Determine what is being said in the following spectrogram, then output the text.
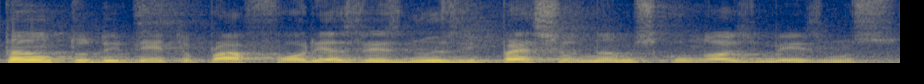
tanto de dentro para fora e às vezes nos impressionamos com nós mesmos.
